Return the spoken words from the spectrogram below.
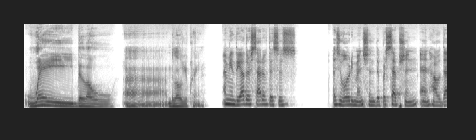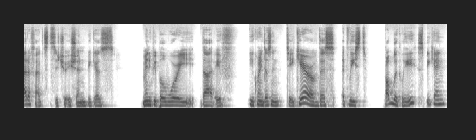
way below uh, below Ukraine. I mean, the other side of this is, as you already mentioned, the perception and how that affects the situation. Because many people worry that if Ukraine doesn't take care of this, at least publicly speaking,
